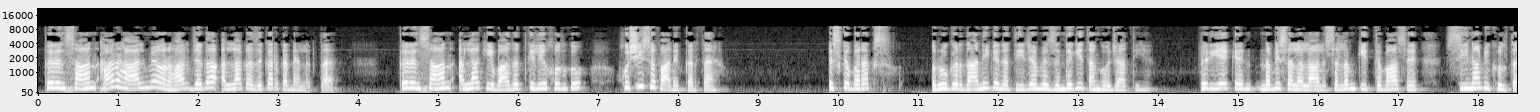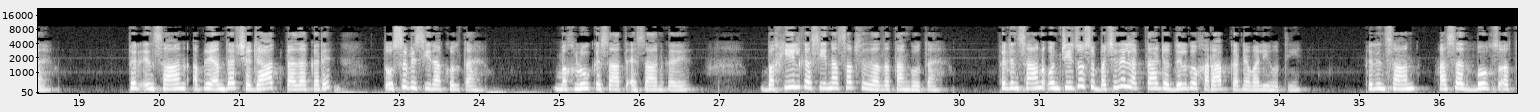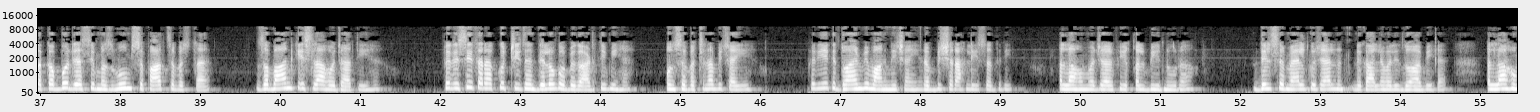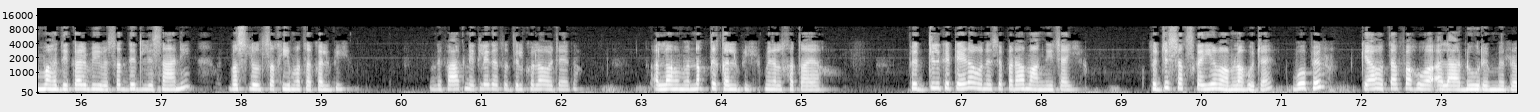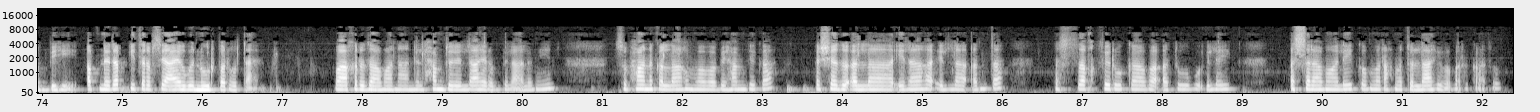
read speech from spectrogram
پھر انسان ہر حال میں اور ہر جگہ اللہ کا ذکر کرنے لگتا ہے۔ پھر انسان اللہ کی عبادت کے لیے خود کو خوشی سے فارغ کرتا ہے۔ اس کے برعکس، روگردانی کے نتیجے میں زندگی تنگ ہو جاتی ہے۔ پھر یہ کہ نبی صلی اللہ علیہ وسلم کی اتباع سے سینا بھی کھلتا ہے۔ پھر انسان اپنے اندر شجاعت پیدا کرے تو اس سے بھی سینا کھلتا ہے۔ مخلوق کے ساتھ احسان کرے۔ بکیل کا سینا سب سے زیادہ تنگ ہوتا ہے۔ پھر انسان ان چیزوں سے بچنے لگتا ہے جو دل کو خراب کرنے والی ہوتی ہیں۔ پھر انسان حسد بخش اور تکبر جیسی مضموم صفات سے بچتا ہے۔ زبان کی اصلاح ہو جاتی ہے۔ پھر اسی طرح کچھ چیزیں دلوں کو بگاڑتی بھی ہیں۔ ان سے بچنا بھی چاہیے۔ پھر یہ کہ دعائیں بھی مانگنی چاہیے۔ ربی شراہ لی صدری۔ اللہ مجرفی قلبی نورا۔ دل سے میل کچیل نکالنے والی دعا بھی ہے۔ اللہ مہد قلبی وسد لسانی وسل السخیمت قلبی۔ نفاق نکلے گا تو دل کھلا ہو جائے گا۔ اللہ نق قلبی من الخطایا۔ پھر دل کے ٹیڑھا ہونے سے پناہ مانگنی چاہیے۔ تو جس شخص کا یہ معاملہ ہو جائے، وہ پھر کیا ہوتا؟ فہوا اللہ نور امر ربی ہی اپنے رب کی طرف سے آئے ہوئے نور پر ہوتا ہے۔ واخر داوانا الحمد للہ رب العالمین. سبحان اللہ و بحمد کا اشد اللہ الہ اللہ انت، استغفرک و اطوب السلام علیکم و رحمۃ اللہ وبرکاتہ.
